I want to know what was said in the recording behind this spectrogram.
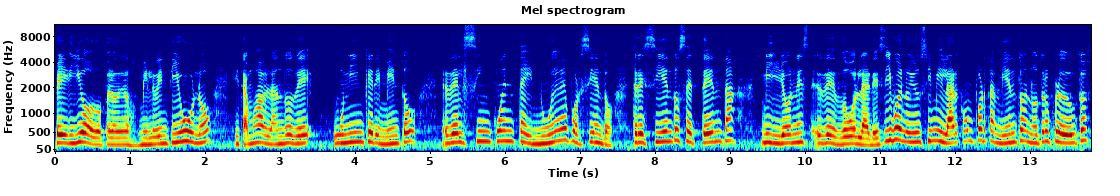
periodo, pero de 2021, estamos hablando de un incremento del 59%, 370 millones de dólares. Y bueno, y un similar comportamiento en otros productos.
